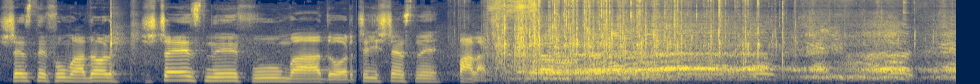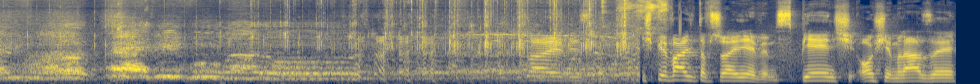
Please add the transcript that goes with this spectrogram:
szczęsny fumador, szczęsny fumador, czyli szczęsny palacz. Zajebiste. I śpiewali to wczoraj, nie wiem, z 5-8 razy,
